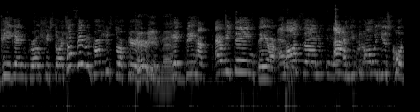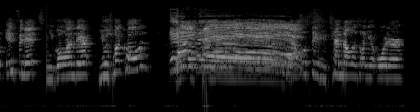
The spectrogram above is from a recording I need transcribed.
vegan grocery store. It's our favorite grocery store, period. Period, man. It, they have everything. They are awesome. Ah. And you can always use code INFINITE. When you go on there, use what code? INFINITE! That will save you $10 on your order.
